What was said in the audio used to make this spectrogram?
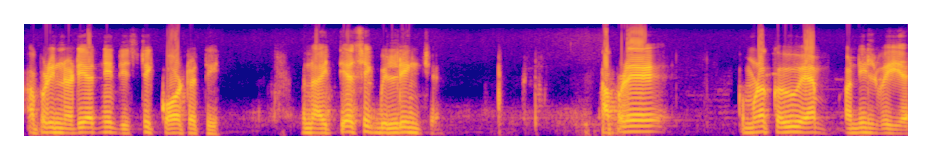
આપણી નડિયાદની ડિસ્ટ્રિક્ટ કોર્ટ હતી. અને ઐતિહાસિક બિલ્ડિંગ છે. આપણે હમણાં કહ્યું એમ અનિલભાઈએ,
